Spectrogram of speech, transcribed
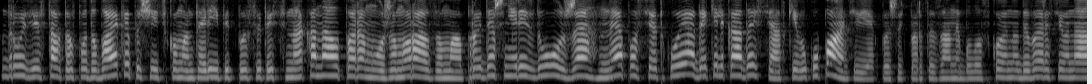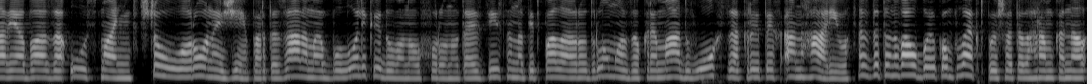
Друзі, ставте вподобайки, пишіть коментарі, підписуйтесь на канал. Переможемо разом. Прийдешнє різдво вже не посвяткує декілька десятків окупантів. Як пишуть партизани, було скоєно диверсію на авіабаза Усмань, що у Воронежі партизанами було ліквідовано охорону та здійснено підпал аеродрому, зокрема двох закритих ангарів. Здетонував боєкомплект. Пише телеграм-канал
